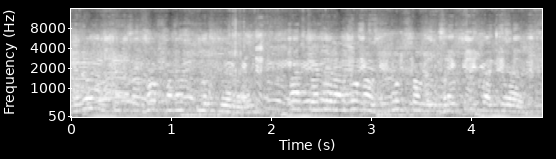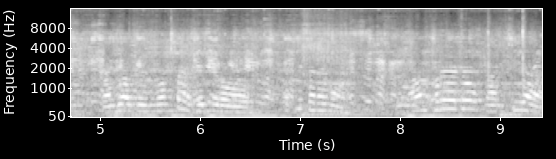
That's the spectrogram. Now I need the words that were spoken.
Debemos empezar con pie tierra. Va a tener algunos puntos de fresquita que cayó al desmontarse, pero aquí tenemos Alfredo García.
